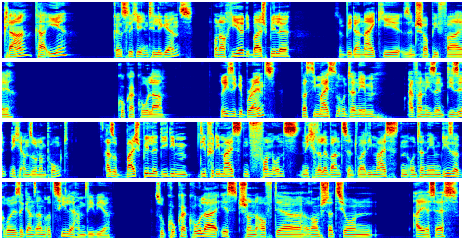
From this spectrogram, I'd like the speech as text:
klar, KI, künstliche Intelligenz. Und auch hier die Beispiele sind wieder Nike, sind Shopify, Coca-Cola. Riesige Brands, was die meisten Unternehmen einfach nicht sind. Die sind nicht an so einem Punkt. Also Beispiele, die, die, die für die meisten von uns nicht relevant sind, weil die meisten Unternehmen dieser Größe ganz andere Ziele haben wie wir. So Coca-Cola ist schon auf der Raumstation ISS.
